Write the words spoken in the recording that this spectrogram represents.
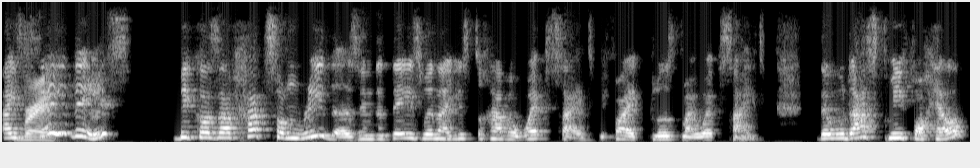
I right. say this because I've had some readers in the days when I used to have a website before I closed my website. They would ask me for help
